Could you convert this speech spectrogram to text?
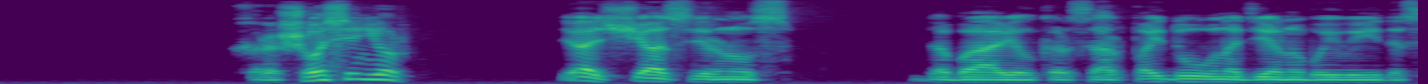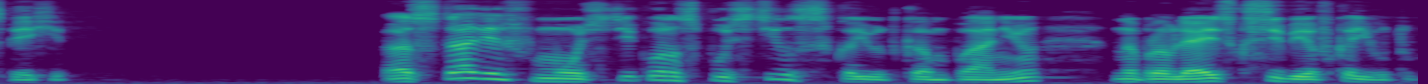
— Хорошо, сеньор. Я сейчас вернусь, — добавил корсар. — Пойду надену боевые доспехи. Оставив мостик, он спустился в кают-компанию, направляясь к себе в каюту.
